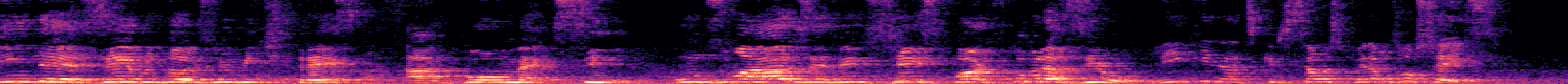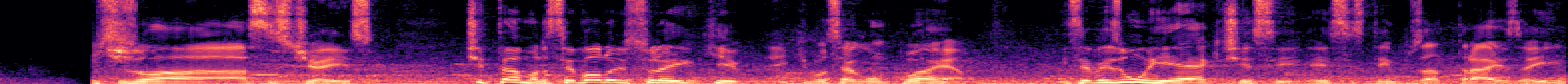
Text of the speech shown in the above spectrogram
em dezembro de 2023, a Go City, um dos maiores eventos de esportes do Brasil. Link na descrição, esperamos vocês. Preciso assistir a isso. Titã, mano, você falou isso aí que, que você acompanha, e você fez um react esse- esses tempos atrás aí,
